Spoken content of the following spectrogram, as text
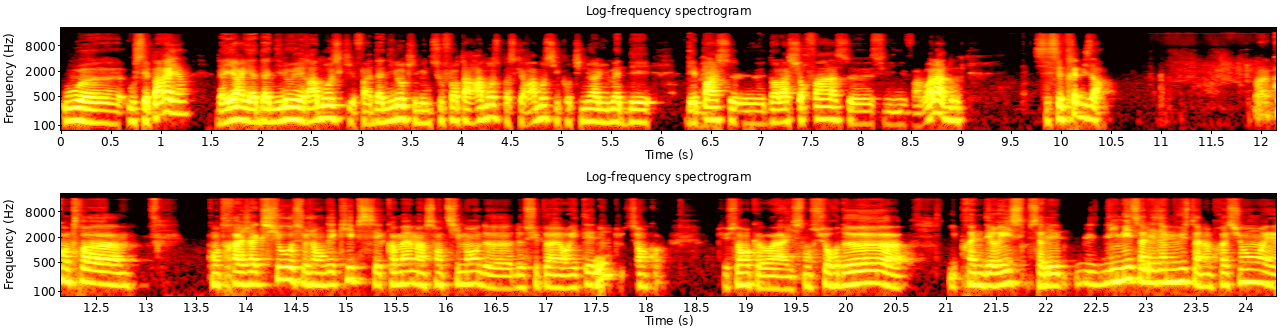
où, euh, où c'est pareil. Hein. D'ailleurs, il y a Danilo et Ramos, qui, enfin Danilo qui met une soufflante à Ramos parce que Ramos, il continue à lui mettre des, passes euh, dans la surface. Euh, enfin, voilà, donc c'est très bizarre. Contre, euh, contre Ajaccio, ce genre d'équipe, c'est quand même un sentiment de, supériorité. Tu, sens, quoi. tu sens que voilà, ils sont sur deux, ils prennent des risques. Ça les, limite, ça les amuse, tu as l'impression. Et,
